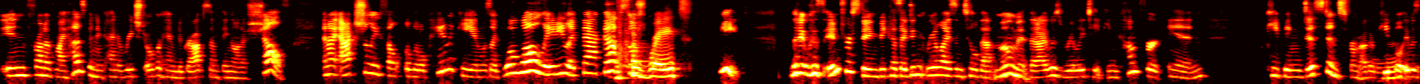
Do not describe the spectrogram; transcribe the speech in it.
in front of my husband and kind of reached over him to grab something on a shelf. And I actually felt a little panicky and was like, whoa, whoa, lady, like back up. So right. Feet. But it was interesting because I didn't realize until that moment that I was really taking comfort in keeping distance from other people. Mm-hmm. It was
